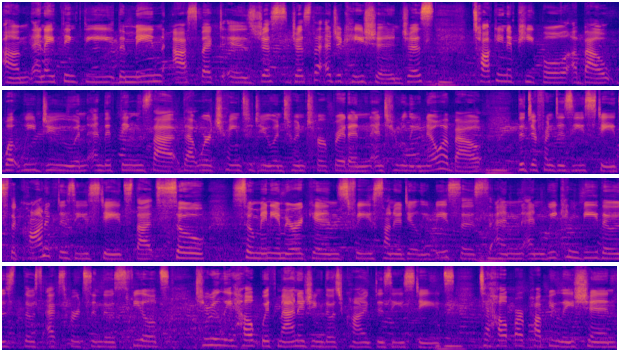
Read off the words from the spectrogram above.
Um, and I think the, the main aspect is just, just the education, just talking to people about what we do and, and the things that, that we're trained to do and to interpret and, and to really know about Mhm. the different disease states, the chronic disease states that so so many Americans face on a daily basis. And, and we can be those those experts in those fields to really help with managing those chronic disease states, Mhm. to help our population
